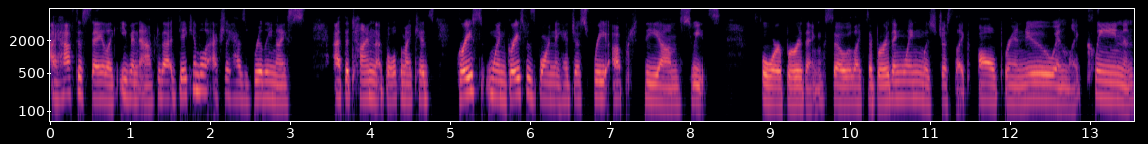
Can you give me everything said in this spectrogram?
i have to say like even after that day kimball actually has really nice at the time that both of my kids grace when grace was born they had just re-upped the um, suites for birthing. So like the birthing wing was just like all brand new and like clean. And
